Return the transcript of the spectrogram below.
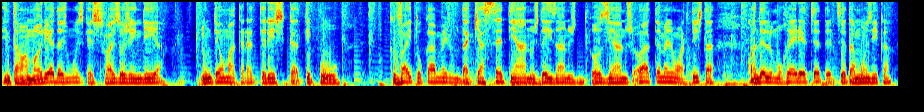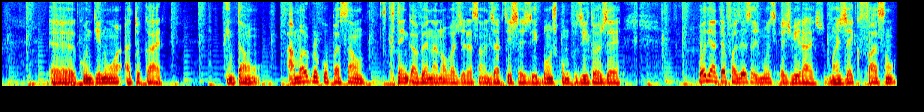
Então a maioria das músicas que se faz hoje em dia não tem uma característica tipo que vai tocar mesmo daqui a 7 anos, 10 anos, 12 anos, ou até mesmo o artista, quando ele morrer, etc, etc, a música eh, continua a tocar. Então, a maior preocupação que tem que haver na nova geração de artistas e bons compositores é podem até fazer essas músicas virais, mas é que façam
